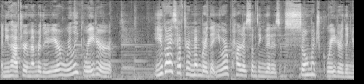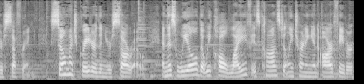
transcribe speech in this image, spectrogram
And you have to remember that you're really greater. You guys have to remember that you are part of something that is so much greater than your suffering, so much greater than your sorrow. And this wheel that we call life is constantly turning in our favor.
